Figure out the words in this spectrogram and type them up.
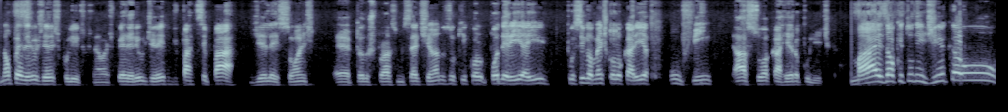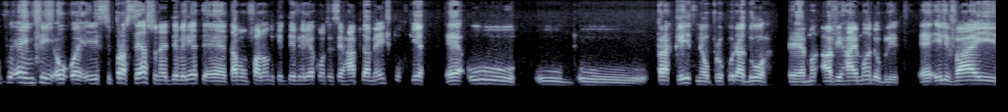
não perderia os direitos políticos, né, mas perderia o direito de participar de eleições é, pelos próximos sete anos, o que poderia aí, possivelmente colocaria um fim à sua carreira política. Mas, ao que tudo indica, o, é, enfim, esse processo, né, deveria estavam é, falando que deveria acontecer rapidamente, porque é, o, o, o Praklit, né, o procurador é, Avihai Mandelblit, é, ele vai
